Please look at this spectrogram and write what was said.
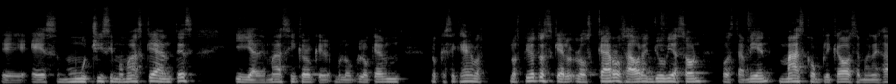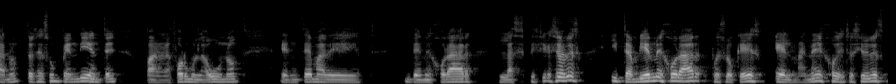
eh, es muchísimo más que antes y además sí creo que lo, que, lo que se quejan los, pilotos es que los carros ahora en lluvia son pues también más complicados de manejar, ¿no? Entonces es un pendiente para la Fórmula 1 en tema de, mejorar las especificaciones y también mejorar pues lo que es el manejo de situaciones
